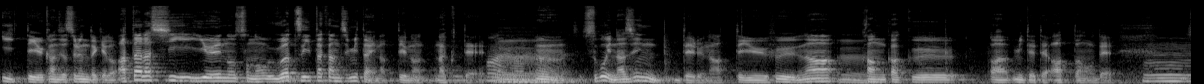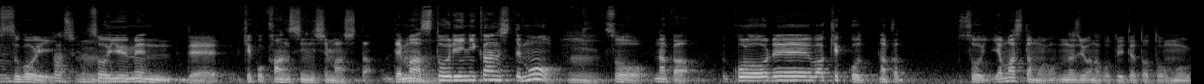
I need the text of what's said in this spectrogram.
っていう感じがするんだけど新しいゆえのその浮ついた感じみたいなっていうのはなくて、はいはいはい。うん、すごい馴染んでるなっていう風なうん感覚が見ててあったので、うん。すごいそういう面で結構感心しました。でまあストーリーに関しても、うん。そうなんかこれは結構なんかそう山下も同じようなこと言ってたと思う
